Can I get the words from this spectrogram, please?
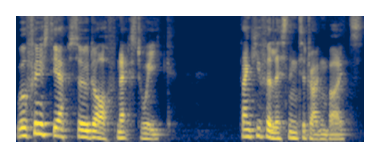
We'll finish the episode off next week. Thank you for listening to Dragon Bites.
